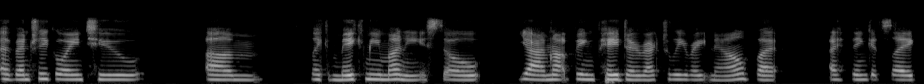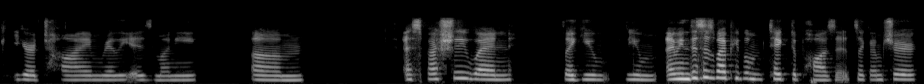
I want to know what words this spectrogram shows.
eventually going to um like make me money. So yeah, I'm not being paid directly right now, but I think it's like your time really is money. Um especially when like you you I mean this is why people take deposits. Like I'm sure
